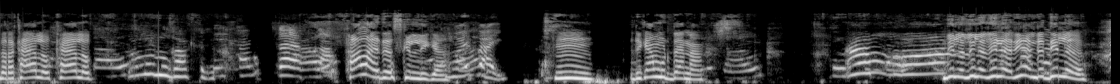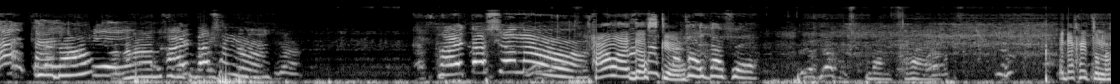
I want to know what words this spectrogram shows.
যারা খায় লোক খায় লোক খালাই দে স্কিল লিগা। হুম এটা কামড় দেয় না দিল দিল দিল রিহানটা দিল। খাওয়াই দে আজকে। এটা খাইতো না।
